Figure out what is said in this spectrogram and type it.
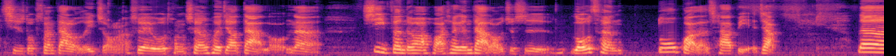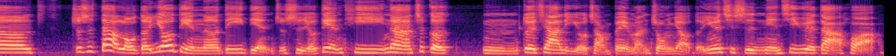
其实都算大楼的一种啦，所以我统称会叫大楼。那细分的话，华夏跟大楼就是楼层多寡的差别，这样。那就是大楼的优点呢，第一点就是有电梯。那这个嗯，对家里有长辈蛮重要的，因为其实年纪越大的话，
